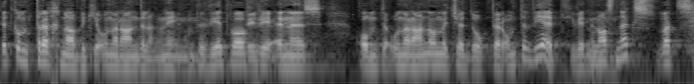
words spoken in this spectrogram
dit kom terug na 'n bietjie onderhandeling, nê, nee, om te weet waarvoor jy in is, om te onderhandel met jou dokter, om te weet, jy weet, en daar's niks wat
